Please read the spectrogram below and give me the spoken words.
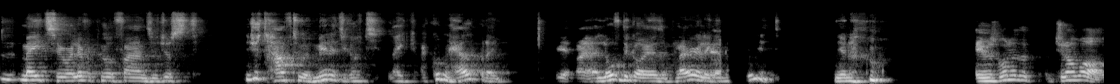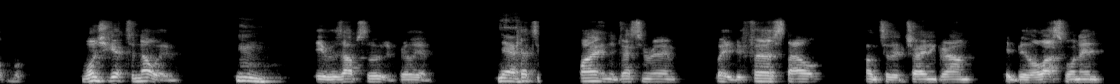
mates who are Liverpool fans who just you just have to admit it. You go like I couldn't help it. I I love the guy as a player. Like Yeah. brilliant. You know. he was one of the. Do you know what? Once you get to know him, Mm. he was absolutely brilliant. Yeah. kept him quiet in the dressing room, but he'd be first out onto the training ground. He'd be the last one in.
